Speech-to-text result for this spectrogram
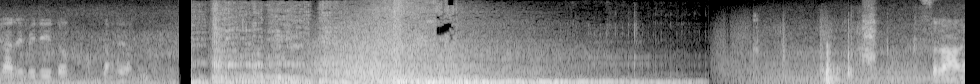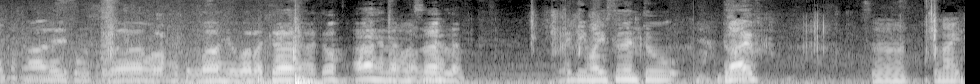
Jollibee dito. Laki السلام عليكم وعليكم السلام ورحمة الله وبركاته أهلا وسهلا Ready my student to drive? So tonight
